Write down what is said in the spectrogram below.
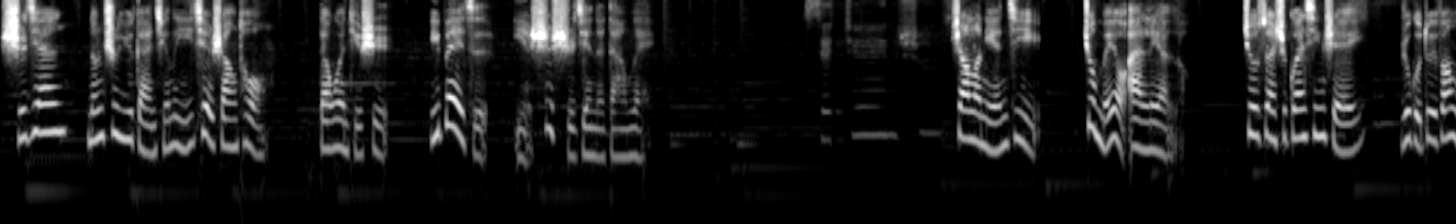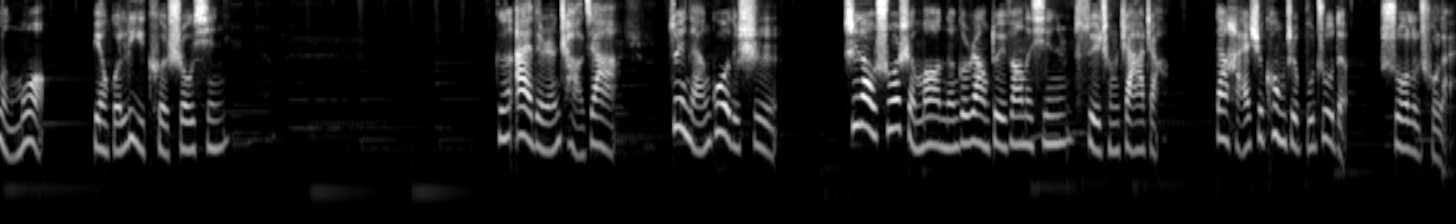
时间能治愈感情的一切伤痛，但问题是，一辈子也是时间的单位。上了年纪就没有暗恋了，就算是关心谁，如果对方冷漠，便会立刻收心。跟爱的人吵架，最难过的是，知道说什么能够让对方的心碎成渣渣，但还是控制不住的说了出来。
